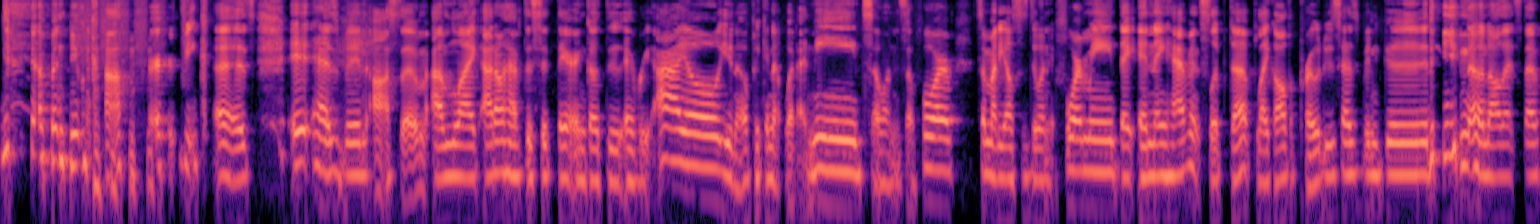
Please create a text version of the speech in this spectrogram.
I'm a new convert because it has been awesome. I'm like, I don't have to sit there and go through every aisle, you know, picking up what I need, so on and so forth. Somebody else is doing it for me. They and they haven't slipped up. Like all the produce has been good, you know, and all that stuff.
